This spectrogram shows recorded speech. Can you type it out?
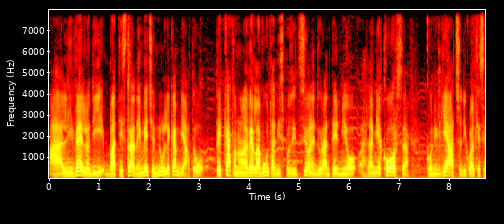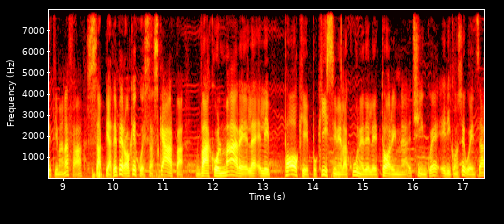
a livello di battistrada invece nulla è cambiato peccato non averla avuta a disposizione durante mio, la mia corsa con il ghiaccio di qualche settimana fa. Sappiate però che questa scarpa va a colmare le, le poche, pochissime lacune delle Torin 5 e di conseguenza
